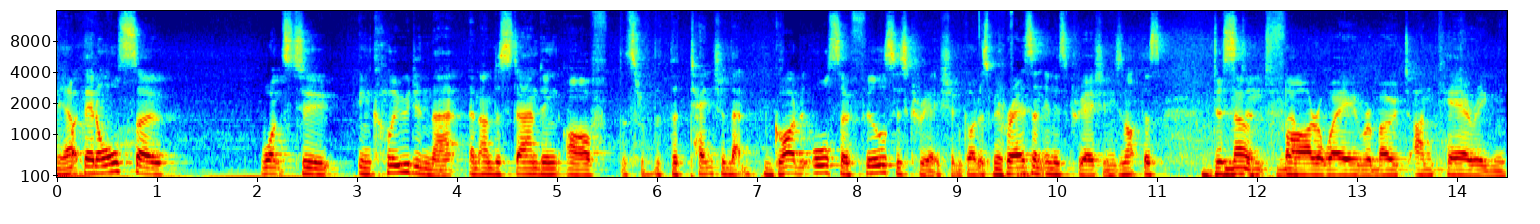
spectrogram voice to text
Yep. but then also wants to include in that an understanding of the, sort of the, the tension that God also fills His creation. God is Beautiful. present in His creation. He's not this distant, no. far away, remote, uncaring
